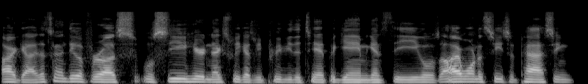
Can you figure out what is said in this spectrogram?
All right, guys, that's going to do it for us. We'll see you here next week as we preview the Tampa game against the Eagles. I want to see some passing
